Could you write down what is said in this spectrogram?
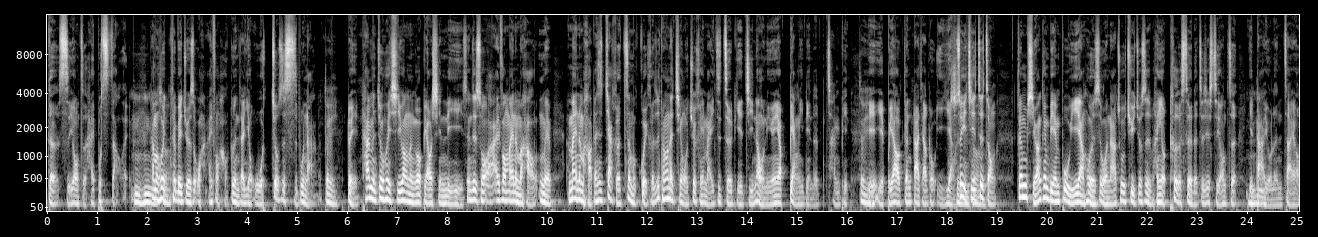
的使用者还不少哎、欸，嗯，他们会特别觉得说哇，iPhone 好多人在用，我就是死不拿。对对，他们就会希望能够标新立异，甚至说啊，iPhone 卖那么好，没卖那么好，但是价格这么贵，可是同样的钱我却可以买一只折叠机，那我宁愿要 bang 一点的产品，对，也也不要跟大家都一样。所以其实这种。跟喜欢跟别人不一样，或者是我拿出去就是很有特色的这些使用者也大有人在哦。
